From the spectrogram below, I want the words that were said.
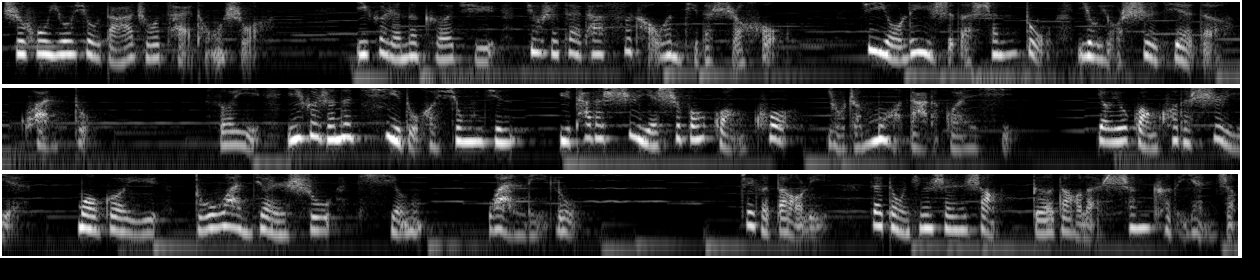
知乎优秀答主彩童说：“一个人的格局，就是在他思考问题的时候，既有历史的深度，又有世界的宽度。所以，一个人的气度和胸襟，与他的视野是否广阔有着莫大的关系。要有广阔的视野，莫过于读万卷书，行万里路。”这个道理在董卿身上得到了深刻的验证。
